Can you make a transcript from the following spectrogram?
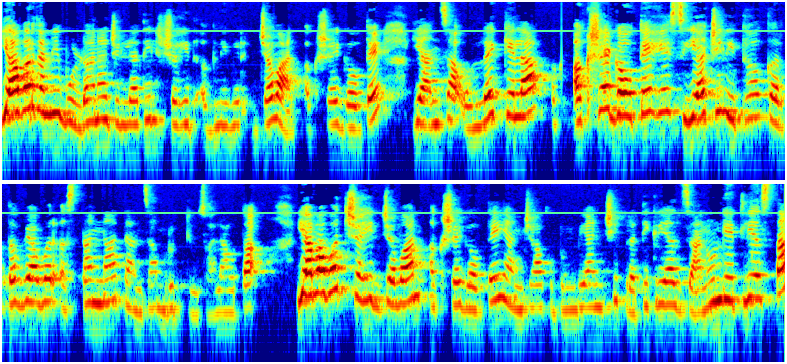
यावर त्यांनी बुलढाणा जिल्ह्यातील शहीद अग्निवीर जवान अक्षय गवते यांचा उल्लेख केला. अक्षय गवते हे सियाचीन इथं कर्तव्यावर असताना त्यांचा मृत्यू झाला होता. याबाबत शहीद जवान अक्षय गवते यांच्या कुटुंबियांची प्रतिक्रिया जाणून घेतली असता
